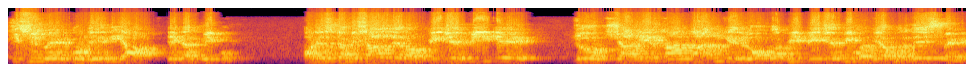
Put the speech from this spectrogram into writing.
किसी को एक को दे दिया, एक आदमी को। और इसका मिसाल दे रहा हूँ बीजेपी के जो शाही खानदान के लोग अभी बीजेपी मध्य प्रदेश में है।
